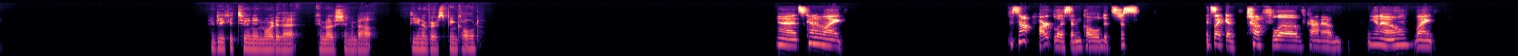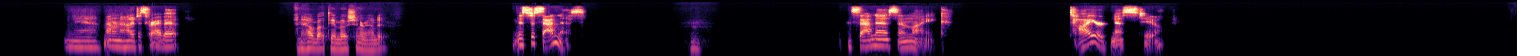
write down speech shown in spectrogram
Maybe you could tune in more to that emotion about the universe being cold. Yeah, it's kind of like it's not heartless and cold. It's just it's like a tough love kind of, you know, like yeah, I don't know how to describe it. And how about the emotion around it? It's just sadness. Hmm. Sadness and like tiredness too.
